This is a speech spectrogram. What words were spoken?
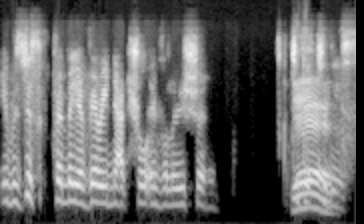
it was just for me a very natural evolution to yeah. get to this.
